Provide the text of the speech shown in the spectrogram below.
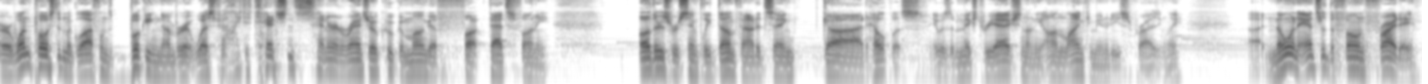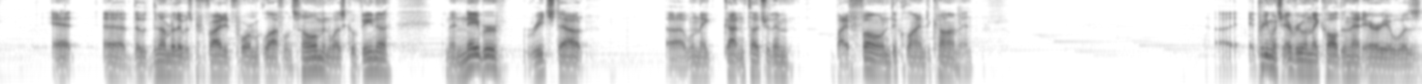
or one posted McLaughlin's booking number at West Valley Detention Center in Rancho Cucamonga. Fuck, that's funny. Others were simply dumbfounded, saying, God help us. It was a mixed reaction on the online community, surprisingly. Uh, no one answered the phone Friday at uh, the, the, number that was provided for McLaughlin's home in West Covina, and a neighbor reached out uh, when they got in touch with him by phone, declined to comment uh, pretty much everyone they called in that area was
